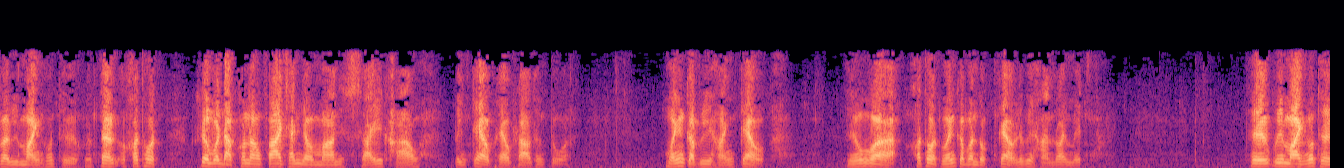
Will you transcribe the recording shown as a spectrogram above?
ว่าวิมานของเธอแต่ขอโทษ เครื่องประดับของนางฟ้าชั้นยอมมานิสัยขาวเป็นแก้วแพรวๆทั้งตัว เหมือนกับวิหารแก้ว หรือว่าขอโทษเหมือนกับบรรดบแก้วหรือวิหารร้อยเม็ดเธอวิมานของเธอ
